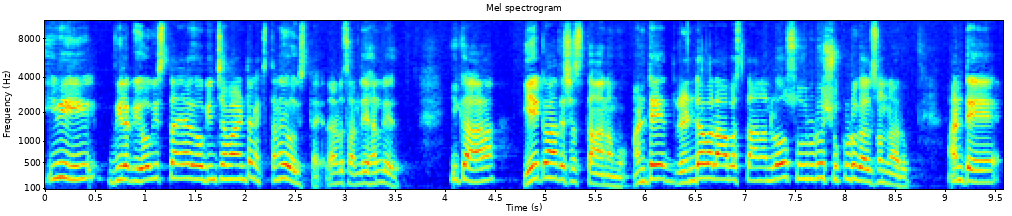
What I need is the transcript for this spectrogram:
ఇవి వీళ్ళకి యోగిస్తాయా యోగించవా అంటే ఖచ్చితంగా యోగిస్తాయి. దాంట్లో సందేహం లేదు. ఇక ఏకాదశ స్థానము. అంటే రెండవ లాభ స్థానంలో సూర్యుడు శుక్రుడు కలిసి ఉన్నారు అంటే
